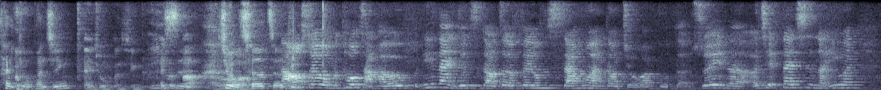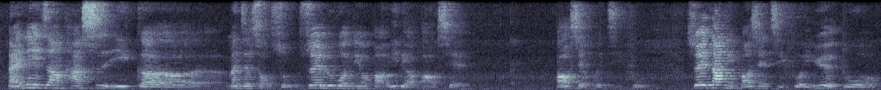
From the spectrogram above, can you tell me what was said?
太旧换新，太旧换新，还是啊旧车折然后，所以我们通常还会，因为那你就知道这个费用是三万到九万不等，所以呢，而且但是呢，因为白内障它是一个门诊手术，所以如果你有保医疗保险，保险会给付，所以当你保险给付的越多，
